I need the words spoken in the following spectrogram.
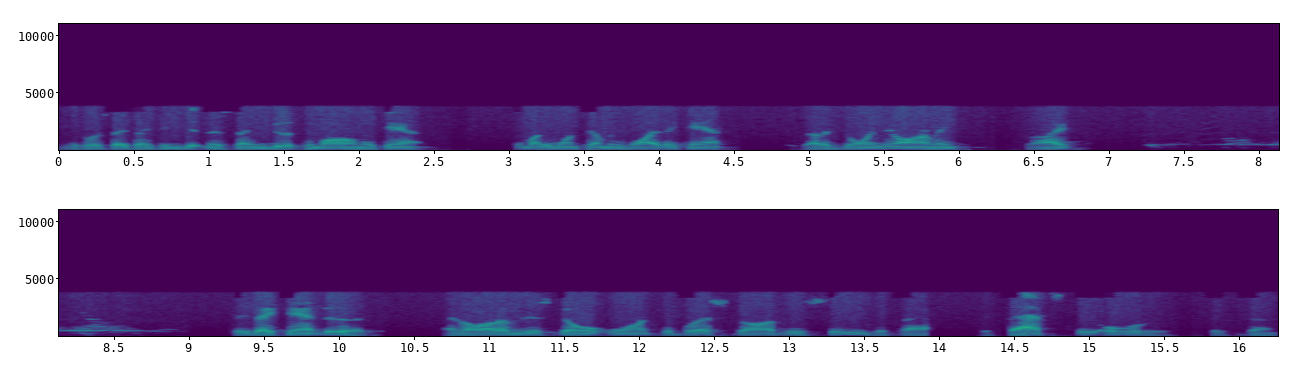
And of course, they think they can get in this thing and do it tomorrow, and they can't. Somebody want to tell me why they can't? They've got to join the army, right? See, they can't do it. And a lot of them just don't want to, bless God, receive the fact that that's the order that's done.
